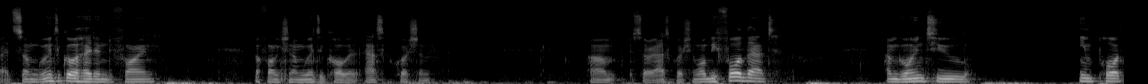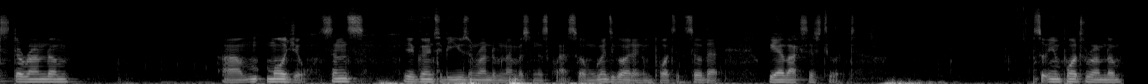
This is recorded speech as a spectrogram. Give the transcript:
right? So i'm going to go ahead and define a function. I'm going to call it ask question. Um, sorry ask question. Well before that I'm going to import the random um, module since we're going to be using random numbers in this class. So I'm going to go ahead and import it so that we have access to it. So import random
